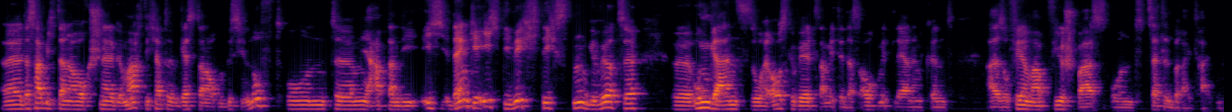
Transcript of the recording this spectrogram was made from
Äh, das habe ich dann auch schnell gemacht. Ich hatte gestern auch ein bisschen Luft und ähm, ja, habe dann die, ich denke ich, die wichtigsten Gewürze äh, Ungarns so herausgewählt, damit ihr das auch mitlernen könnt. Also Film ab, viel Spaß und Zettel bereithalten.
